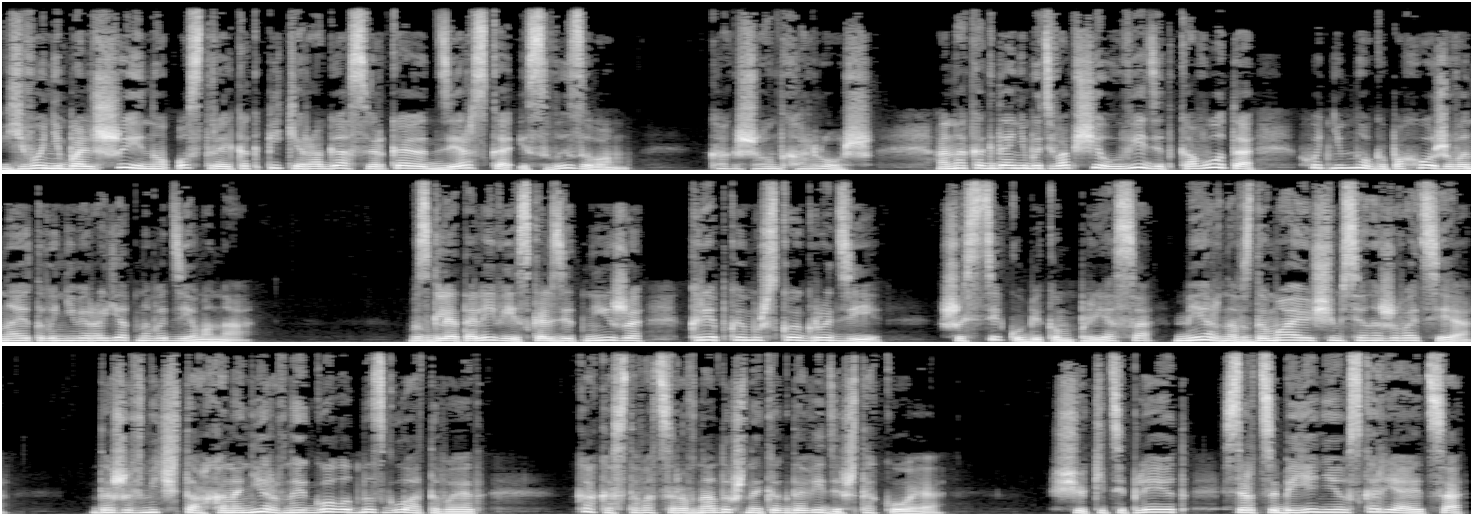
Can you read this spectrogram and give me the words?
Его небольшие, но острые, как пики рога, сверкают дерзко и с вызовом. Как же он хорош. Она когда-нибудь вообще увидит кого-то, хоть немного похожего на этого невероятного демона. Взгляд Оливии скользит ниже, крепкой мужской груди, шести кубикам пресса, мерно вздымающимся на животе. Даже в мечтах она нервно и голодно сглатывает. Как оставаться равнодушной, когда видишь такое? Щеки теплеют, сердцебиение ускоряется,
